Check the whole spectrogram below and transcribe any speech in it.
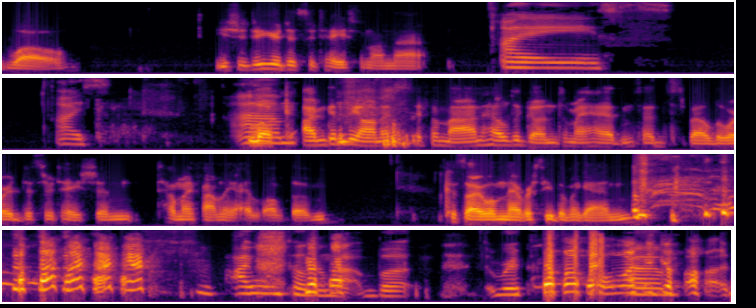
Whoa, you should do your dissertation on that. I, I, s- Look, um, I'm gonna be honest. If a man held a gun to my head and said, "Spell the word dissertation," tell my family I love them because I will never see them again. I won't tell them that, but rip. oh my Um, god.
